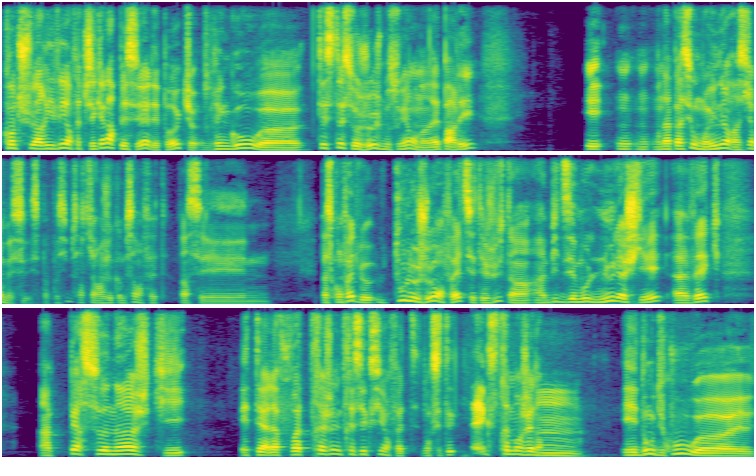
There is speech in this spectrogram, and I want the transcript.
quand je suis arrivé en fait chez Canard PC à l'époque, Gringo euh, testait ce jeu, je me souviens, on en avait parlé, et on, on- on a passé au moins une heure à se dire mais c'est c'est pas possible de sortir un jeu comme ça en fait. Enfin c'est parce qu'en fait le, tout le jeu en fait c'était juste un, un beat'em all nul à chier avec un personnage qui était à la fois très jeune et très sexy en fait. Donc c'était extrêmement gênant. Hmm. Et donc, du coup, euh,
